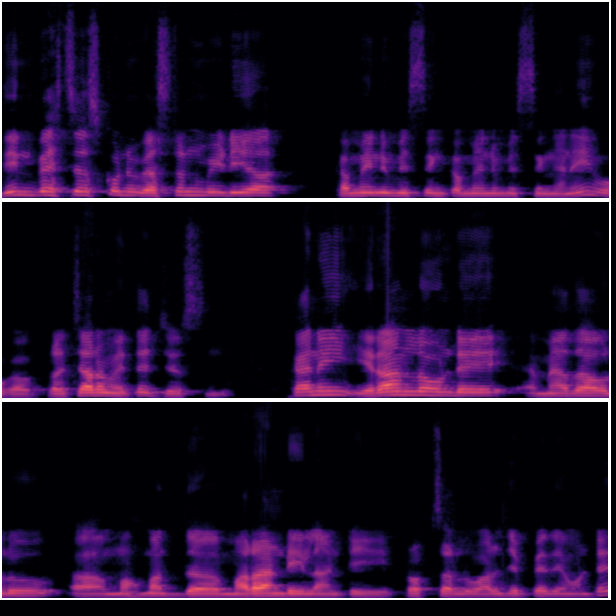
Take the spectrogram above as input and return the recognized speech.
దీన్ని బేస్ చేసుకొని western media Khamenei missing Khamenei missing అని ఒక ప్రచారం అయితే చేస్తుంది. కానీ ఇరాన్లో ఉండే మేధావులు మొహమ్మద్ మరాండి లాంటి ప్రొఫెసర్లు వాళ్ళు చెప్పేది ఏమంటే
